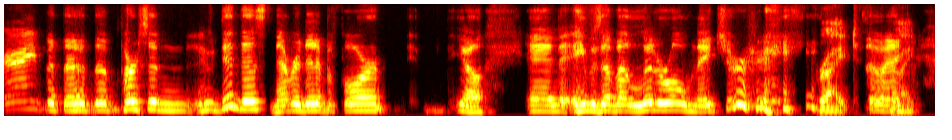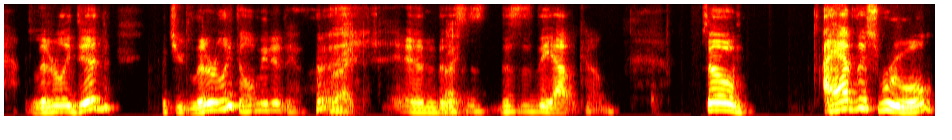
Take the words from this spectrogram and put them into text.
Right. But the, the person who did this never did it before, you know, and he was of a literal nature. right. so I, right literally did what you literally told me to do. Right. and this right. is this is the outcome. So I have this rule,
